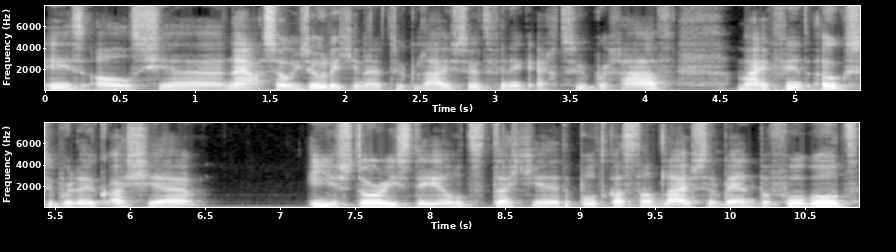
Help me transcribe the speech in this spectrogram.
is als je, nou ja, sowieso dat je natuurlijk luistert, vind ik echt super gaaf. Maar ik vind het ook super leuk als je in je stories deelt dat je de podcast aan het luisteren bent. Bijvoorbeeld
